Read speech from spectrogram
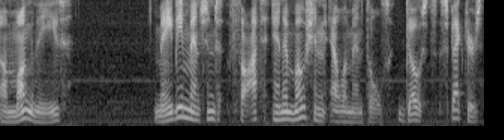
Among these, may be mentioned thought and emotion elementals, ghosts, specters,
